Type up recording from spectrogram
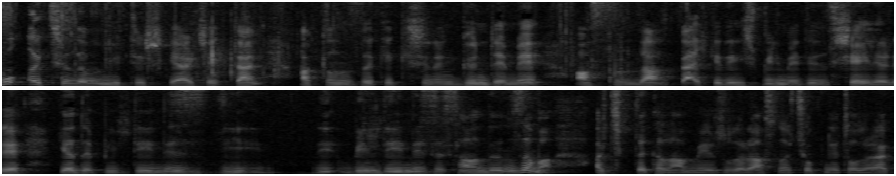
Bu açılım müthiş gerçekten aklınızdaki kişinin gündemi aslında belki de hiç bilmediğiniz şeyleri ya da bildiğiniz bildiğinizi sandığınız ama açıkta kalan mevzuları aslında çok net olarak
